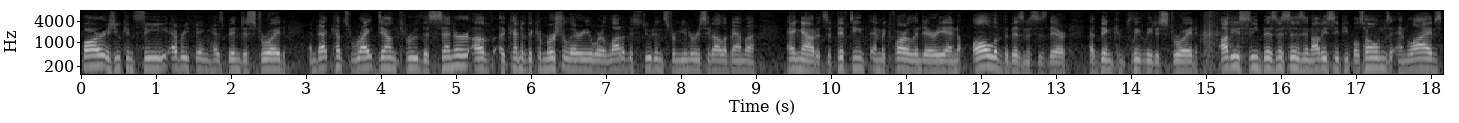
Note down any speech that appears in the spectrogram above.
far as you can see, everything has been destroyed. And that cuts right down through the center of a kind of the commercial area where a lot of the students from University of Alabama hang out. It's the 15th and McFarland area, and all of the businesses there have been completely destroyed. Obviously, businesses and obviously people's homes and lives.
